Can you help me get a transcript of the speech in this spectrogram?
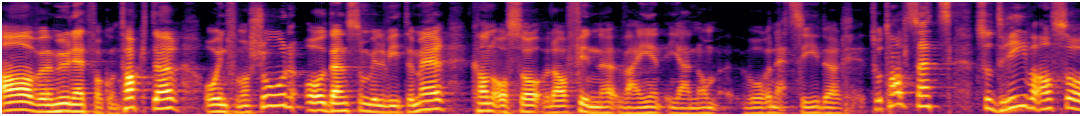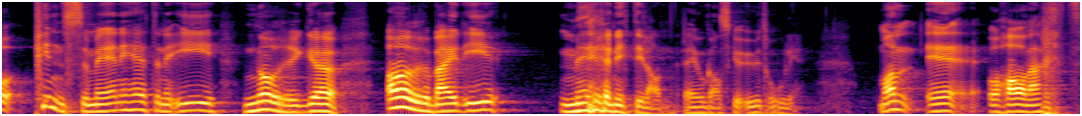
av mulighet for kontakter og informasjon. Og den som vil vite mer, kan også da finne veien gjennom våre nettsider. Totalt sett så driver altså pinsemenighetene i Norge arbeid i mer enn 90 land. Det er jo ganske utrolig. Man er og har vært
